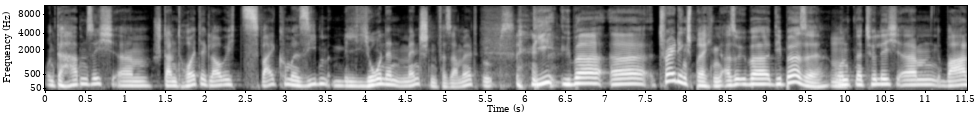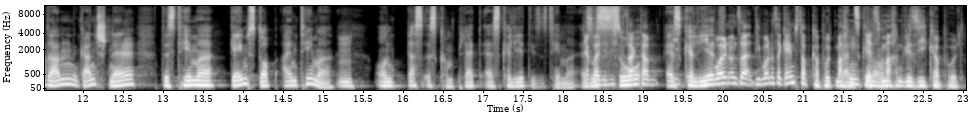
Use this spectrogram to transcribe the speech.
Und da haben sich, ähm, Stand heute, glaube ich, 2,7 Millionen Menschen versammelt, Ups. die über äh, Trading sprechen, also über die Börse. Und natürlich ähm, war dann ganz schnell das Thema GameStop ein Thema. Und das ist komplett eskaliert, dieses Thema. Es Ja, weil ist die sich so gesagt haben, die, eskaliert. Die, wollen unser, die wollen unser GameStop kaputt machen, genau. jetzt machen wir sie kaputt.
